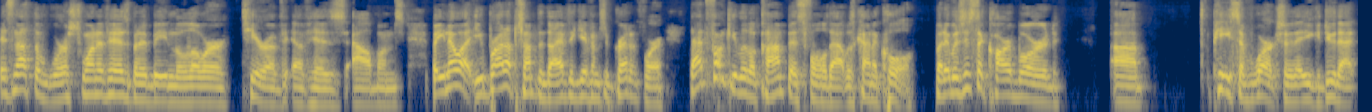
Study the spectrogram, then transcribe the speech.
it's not the worst one of his, but it'd be in the lower tier of of his albums. But you know what? You brought up something that I have to give him some credit for. That funky little compass fold out was kind of cool, but it was just a cardboard uh piece of work so that you could do that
